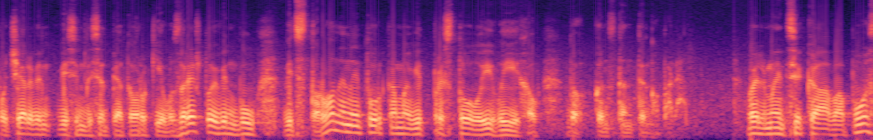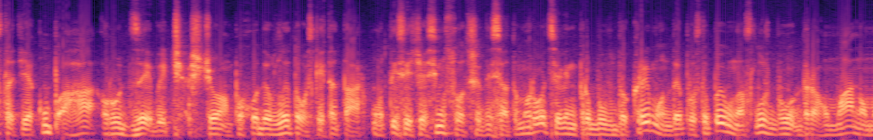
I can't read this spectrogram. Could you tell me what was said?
по червень 85 років. Зрештою, він був відсторонений турками від престолу і виїхав до Константинополя. Вельми цікава постать Якуб Ага Рудзевич, що походив з литовських татар. У 1760 році він прибув до Криму, де поступив на службу драгоманом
